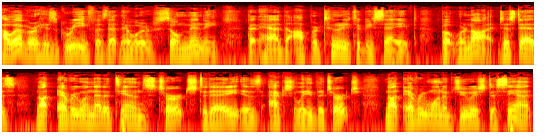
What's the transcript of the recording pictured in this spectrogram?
However, his grief is that there were so many that had the opportunity to be saved but were not. Just as not everyone that attends church today is actually the church, not everyone of Jewish descent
